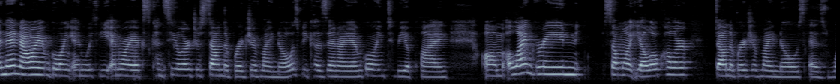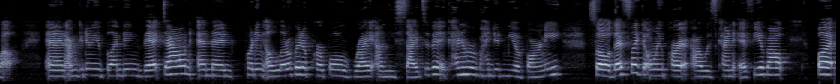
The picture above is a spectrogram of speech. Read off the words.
and then now I am going in with the NYX concealer just down the bridge of my nose because then I am going to be applying um, a lime green, somewhat yellow color down the bridge of my nose as well. And I'm going to be blending that down and then putting a little bit of purple right on the sides of it. It kind of reminded me of Barney. So that's like the only part I was kind of iffy about. But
